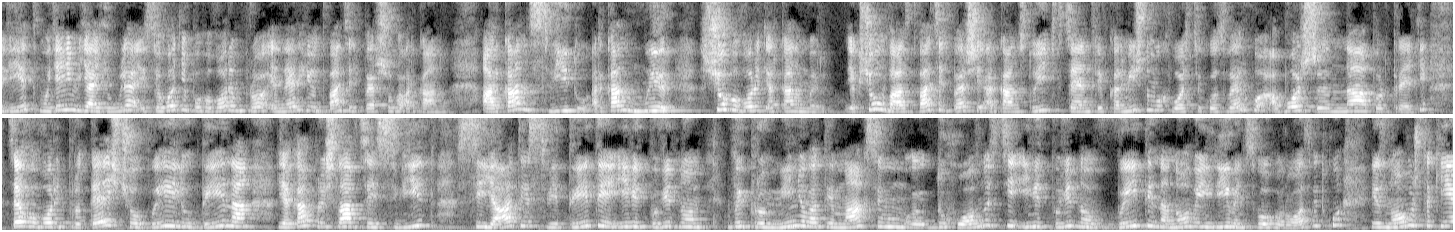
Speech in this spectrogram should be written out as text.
привіт! Моє ім'я Юля, і сьогодні поговоримо про енергію 21-го аркану. Аркан світу, аркан мир. Що говорить аркан мир? Якщо у вас 21-й аркан стоїть в центрі, в кармічному хвостику, зверху або ж на портреті, це говорить про те, що ви людина, яка прийшла в цей світ сіяти, світити і відповідно випромінювати максимум е, духовності, і відповідно вийти на новий рівень свого розвитку. І знову ж таки.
